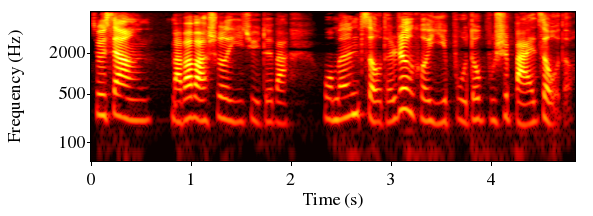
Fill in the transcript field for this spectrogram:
就像马爸爸说了一句，对吧？我们走的任何一步都不是白走的，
